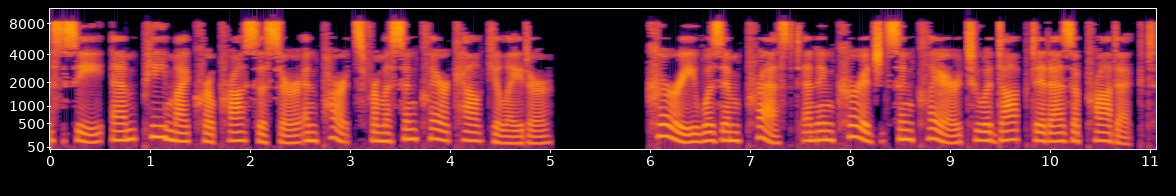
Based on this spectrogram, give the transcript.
SC.MP microprocessor and parts from a Sinclair calculator. Curry was impressed and encouraged Sinclair to adopt it as a product.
